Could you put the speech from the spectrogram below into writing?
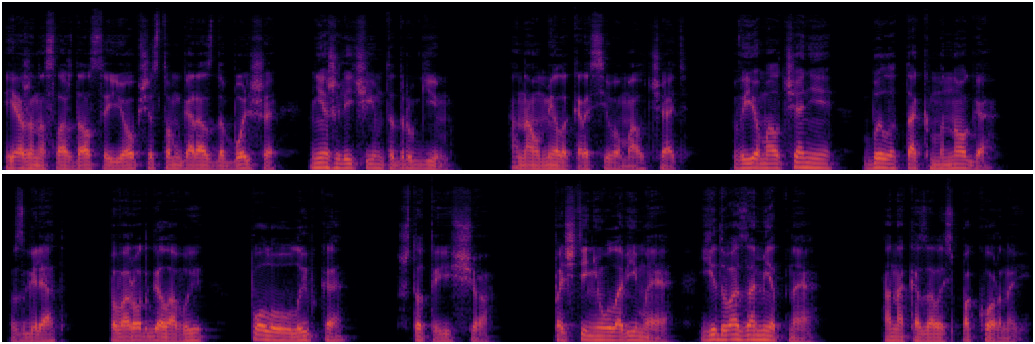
Я же наслаждался ее обществом гораздо больше, нежели чьим-то другим. Она умела красиво молчать. В ее молчании было так много. Взгляд, поворот головы, полуулыбка, что-то еще. Почти неуловимое, едва заметное. Она казалась покорной.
